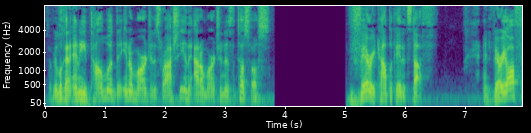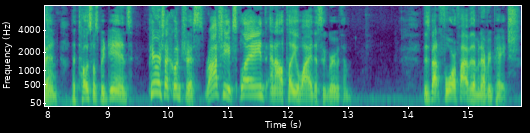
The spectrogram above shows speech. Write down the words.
So if you look at any Talmud, the inner margin is Rashi and the outer margin is the Tosfos. Very complicated stuff. And very often the Tosfos begins, Pirish HaKuntris, Rashi explained, and I'll tell you why I disagree with him. There's about four or five of them in every page.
